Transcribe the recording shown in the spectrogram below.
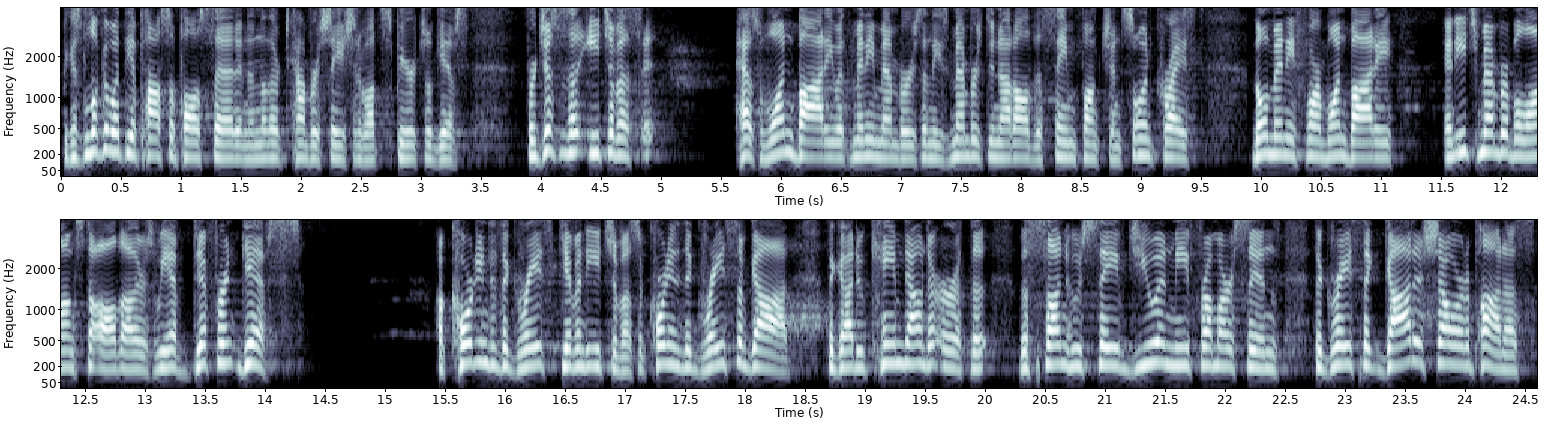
Because look at what the Apostle Paul said in another conversation about spiritual gifts. For just as each of us has one body with many members, and these members do not all have the same function, so in Christ, though many form one body, and each member belongs to all the others, we have different gifts according to the grace given to each of us, according to the grace of God, the God who came down to earth, the, the Son who saved you and me from our sins, the grace that God has showered upon us.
